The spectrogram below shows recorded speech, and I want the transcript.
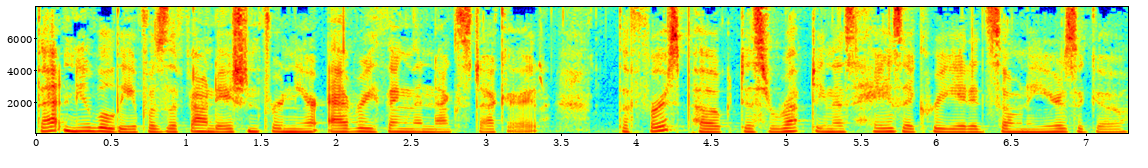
That new belief was the foundation for near everything the next decade. The first poke disrupting this haze I created so many years ago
